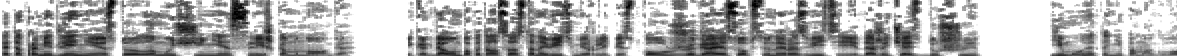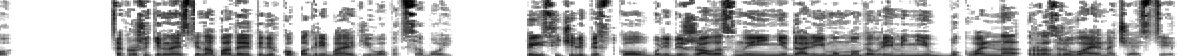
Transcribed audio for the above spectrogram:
Это промедление стоило мужчине слишком много. И когда он попытался остановить мир лепестков, сжигая собственное развитие и даже часть души, ему это не помогло. Сокрушительная стена падает и легко погребает его под собой. Тысячи лепестков были безжалостны и не дали ему много времени, буквально разрывая на части.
